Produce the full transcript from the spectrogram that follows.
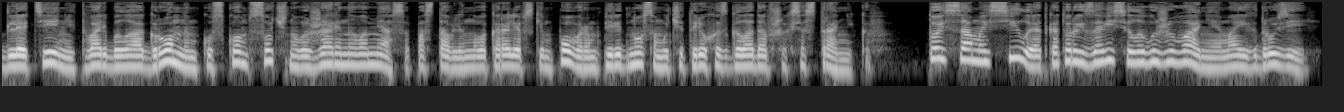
Для теней тварь была огромным куском сочного жареного мяса, поставленного королевским поваром перед носом у четырех изголодавшихся странников. Той самой силой, от которой зависело выживание моих друзей.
